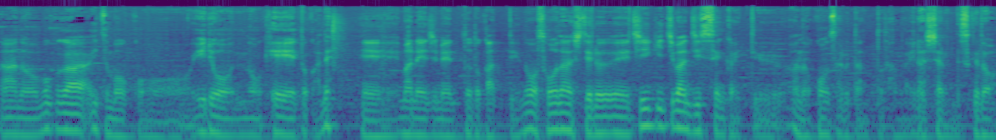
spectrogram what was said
あの僕がいつもこう医療の経営とかね、えー、マネジメントとかっていうのを相談してる、えー、地域一番実践会っていうあのコンサルタントさんがいらっしゃるんですけど、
